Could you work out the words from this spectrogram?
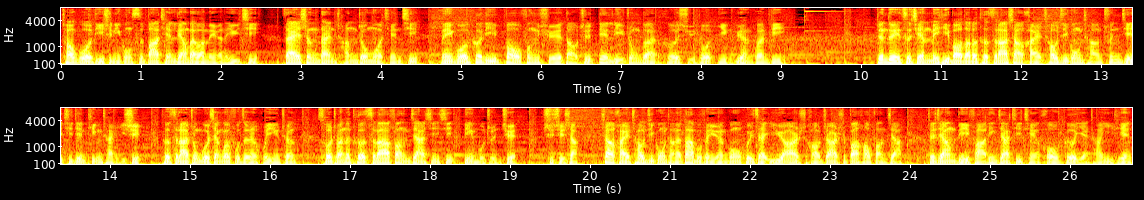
超过迪士尼公司八千两百万美元的预期。在圣诞长周末前期，美国各地暴风雪导致电力中断和许多影院关闭。针对此前媒体报道的特斯拉上海超级工厂春节期间停产一事，特斯拉中国相关负责人回应称，所传的特斯拉放假信息并不准确。事实上，上海超级工厂的大部分员工会在一月二十号至二十八号放假，这将比法定假期前后各延长一天，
